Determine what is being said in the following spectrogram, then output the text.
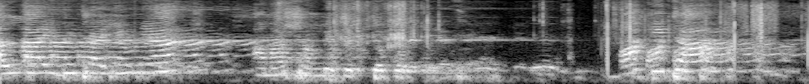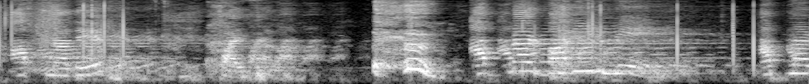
আল্লাহ এই দুইটা ইউনিয়ন আমার সঙ্গে যুক্ত করে দিয়েছে। বাকিটা আপনাদের আপনার বাড়ির মেয়ে আপনার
